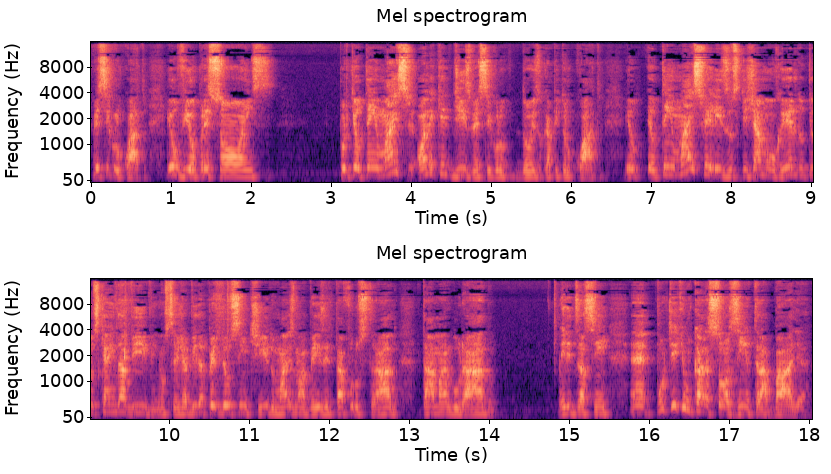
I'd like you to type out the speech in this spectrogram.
versículo 4: Eu vi opressões, porque eu tenho mais. Olha o que ele diz, versículo 2 do capítulo 4. Eu, eu tenho mais felizes os que já morreram do que os que ainda vivem. Ou seja, a vida perdeu sentido, mais uma vez ele está frustrado, está amargurado ele diz assim: é, por que, que um cara sozinho trabalha?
